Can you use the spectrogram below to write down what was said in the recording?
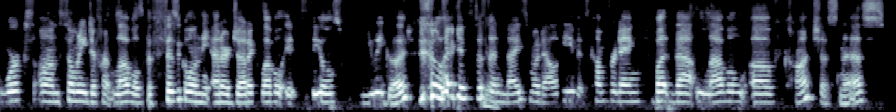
works on so many different levels. The physical and the energetic level, it feels really good. like it's just Yeah. a nice modality that's comforting. But that level of consciousness,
